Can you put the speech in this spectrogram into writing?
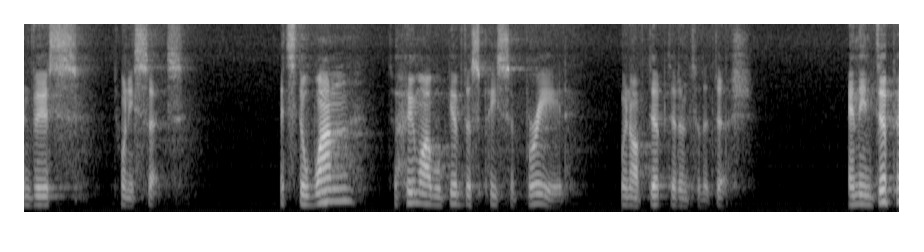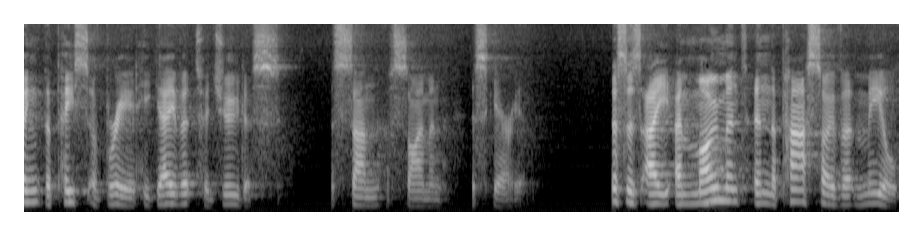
in verse 26 It's the one to whom I will give this piece of bread when I've dipped it into the dish. And then, dipping the piece of bread, he gave it to Judas, the son of Simon Iscariot. This is a, a moment in the Passover meal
